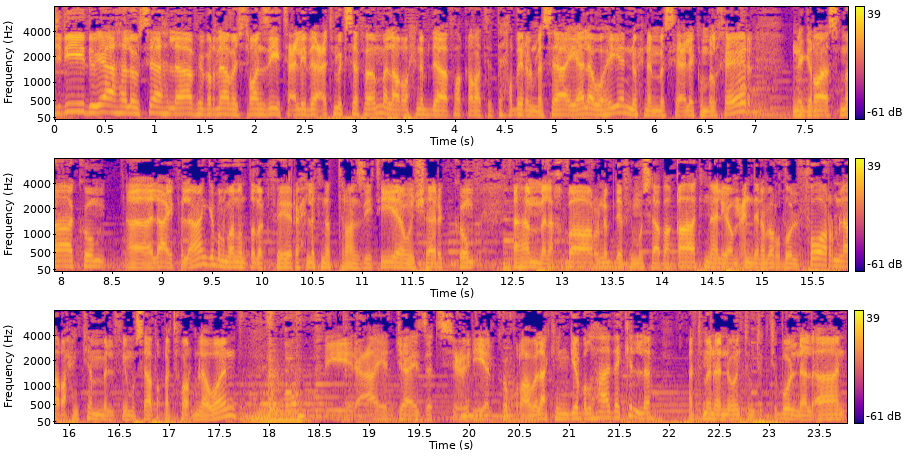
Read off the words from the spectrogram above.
جديد ويا هلا وسهلا في برنامج ترانزيت على إذاعة Mix FM. الآن راح نبدأ فقرة التحضير المسائي. ألا وهي انه إحنا نمسي عليكم بالخير نقرأ أسماءكم آه live الآن قبل ما ننطلق في رحلتنا الترانزيتية ونشارككم أهم الأخبار ونبدأ في مسابقاتنا. اليوم عندنا برضو الفورمولا راح نكمل في مسابقة فورمولا 1 في رعاية جائزة السعودية الكبرى. ولكن قبل هذا كله أتمنى أنه أنتم تكتبوا لنا الآن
